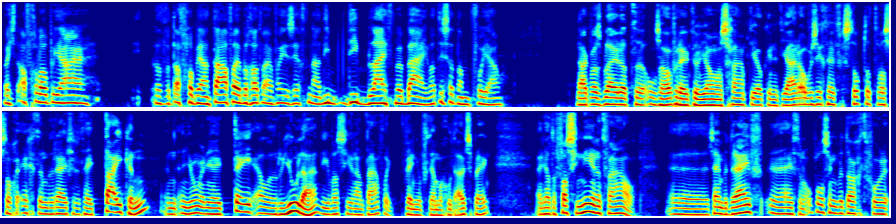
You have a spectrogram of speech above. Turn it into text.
wat je het afgelopen jaar dat we het afgelopen jaar aan tafel hebben gehad, waarvan je zegt van nou, die, die blijft me bij. Wat is dat dan voor jou? Nou, ik was blij dat uh, onze hoofdredacteur Johan Schaap, die ook in het jaaroverzicht heeft gestopt. Dat was toch echt een bedrijfje dat heet Taiken. Een, een jongen die heet T.L. Riula, die was hier aan tafel. Ik weet niet of ik het helemaal goed uitspreek. Uh, die had een fascinerend verhaal. Uh, zijn bedrijf heeft een oplossing bedacht voor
